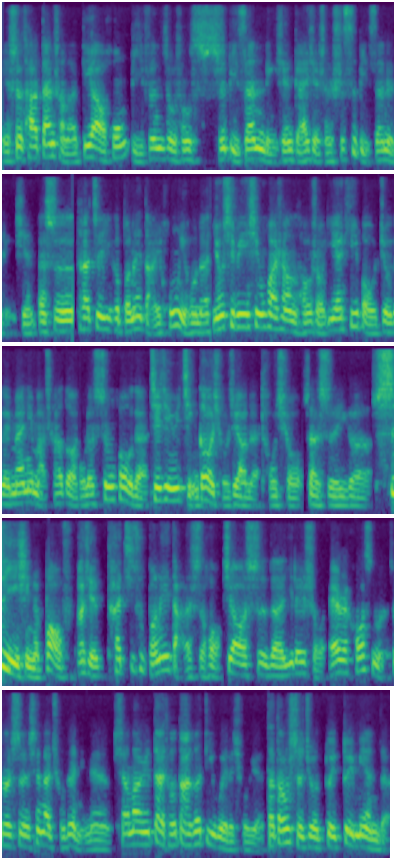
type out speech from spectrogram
也是他单场的第二轰，比分就从十比三领先改写成十四比三的领先，但是他这一个本垒打一轰以后呢，游骑兵新换上的投手 Ian Hebo 就对 Manny Machado 投了身后的接近于警告球这样的投球，算是一个适应性的报复，而且他击出本垒打的时候，教室的一垒手 Eric Hosmer 就是现在球队里面相当于带头大哥地位的球员，他当当时就对对面的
